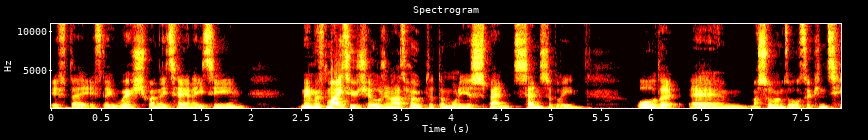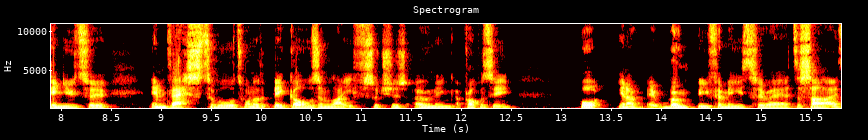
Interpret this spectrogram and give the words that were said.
if they if they wish when they turn 18. I mean, with my two children, I'd hope that the money is spent sensibly, or that um, my son and daughter continue to invest towards one of the big goals in life, such as owning a property. But you know, it won't be for me to uh, decide.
